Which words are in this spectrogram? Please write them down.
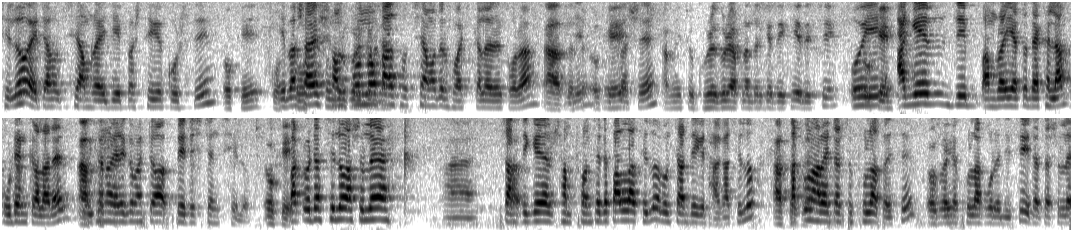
ছিল এটা হচ্ছে আমরা এই যে পাশ থেকে করছি। ওকে এই বাসায় সম্পূর্ণ কাজ হচ্ছে আমাদের হোয়াইট করা আচ্ছা আচ্ছা ওকে। আমি একটু ঘুরে ঘুরে আপনাদেরকে দেখিয়ে দিচ্ছি। ওই আগের যে আমরা এটা দেখালাম উডেন কালারের ওইখানে আচ্ছা। এরকম একটা প্লেট স্ট্যান্ড ছিল। ওকে। বাট ওটা ছিল আসলে চারদিকে ফ্রন্ট পাল্লা ছিল এবং চারদিকে ঢাকা ছিল। বাট ওনারা এটা খোলা চাইছে। এটা খোলা করে দিছে। এটাতে আসলে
